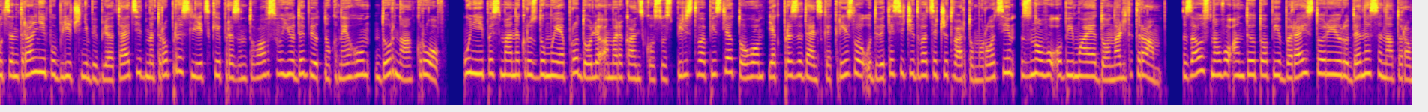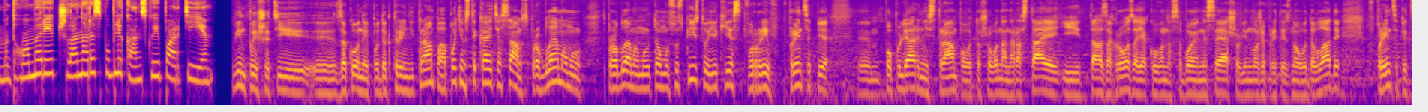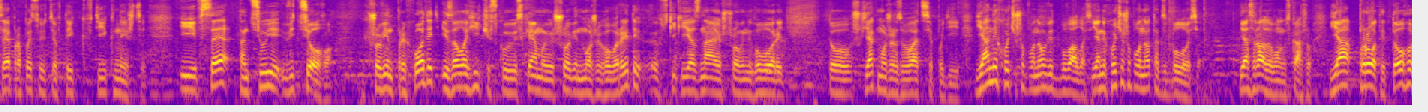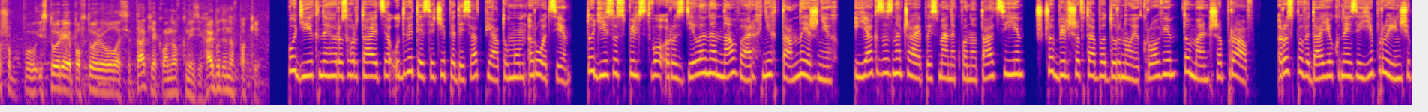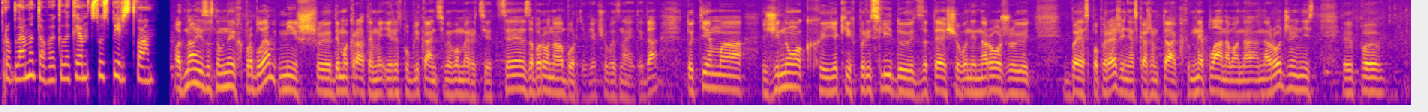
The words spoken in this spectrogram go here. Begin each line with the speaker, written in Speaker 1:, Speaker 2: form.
Speaker 1: У центральній публічній бібліотеці Дмитро Присліцький презентував свою дебютну книгу Дурна кров. У ній письменник роздумує про долю американського суспільства після того, як президентське крісло у 2024 році знову обіймає Дональд Трамп. За основу антиутопії бере історію родини сенатора Монтгомері, члена республіканської партії.
Speaker 2: Він пише ті е, закони по доктрині Трампа, а потім стикається сам з проблемами, з проблемами у тому суспільстві, яке створив. В принципі, е, популярність Трампа, то що вона наростає, і та загроза, яку вона собою несе, що він може прийти знову до влади. В принципі, це прописується в тій, в тій книжці. І все танцює від цього. Що він приходить і за логічною схемою, що він може говорити, оскільки я знаю, що він говорить, то як може розвиватися події? Я не хочу, щоб воно відбувалося. Я не хочу, щоб воно так збулося. Я зразу вам скажу, я проти того, щоб історія повторювалася так, як воно в книзі. Хай буде навпаки.
Speaker 1: Події книги розгортаються у 2055 році. Тоді суспільство розділене на верхніх та нижніх. І як зазначає письменник в анотації, що більше в тебе дурної крові, то менше прав. Розповідає у книзі її про інші проблеми та виклики суспільства.
Speaker 2: Одна із основних проблем між е, демократами і республіканцями в Америці це заборона абортів, якщо ви знаєте. Да? То тема жінок, яких переслідують за те, що вони народжують без попередження, скажімо так, непланова народженість.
